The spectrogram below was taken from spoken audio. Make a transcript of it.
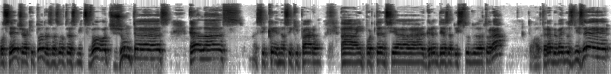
ou seja, que todas as outras mitzvot juntas, elas se, não se equiparam à importância, à grandeza do estudo da Torá. Então, Altareb vai nos dizer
